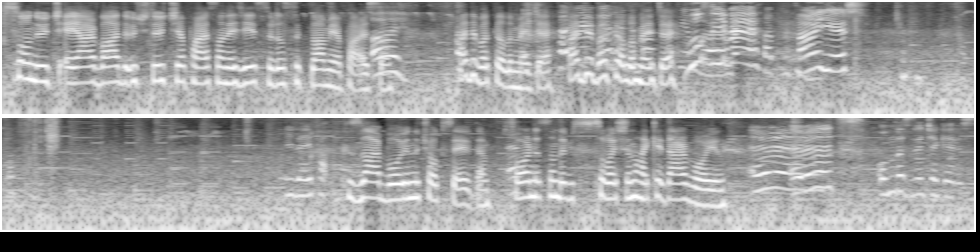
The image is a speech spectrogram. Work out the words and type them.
Son 3. Eğer Bade 3'te 3 yaparsan Ece'yi sırılsıklam yaparsın. Ay. Hadi bakalım Ece. Hadi bakalım Ece. Buz gibi. Hayır. Kızlar bu oyunu çok sevdim. Sonrasında bir su savaşını hak eder bu oyun. Evet. Evet. Onu da size çekeriz.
